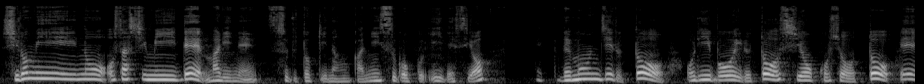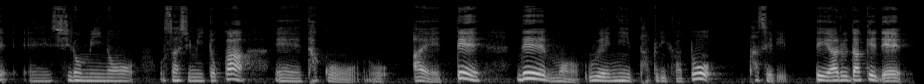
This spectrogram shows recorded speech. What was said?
白身のお刺身でマリネする時なんかにすごくいいですよ。えっと、レモン汁とオリーブオイルと塩コショウとで、えー白身のお刺身とか、えータコをあえてでもう上にパプリカとパセリでやるだけで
